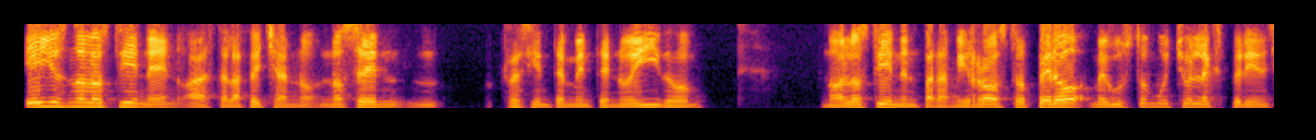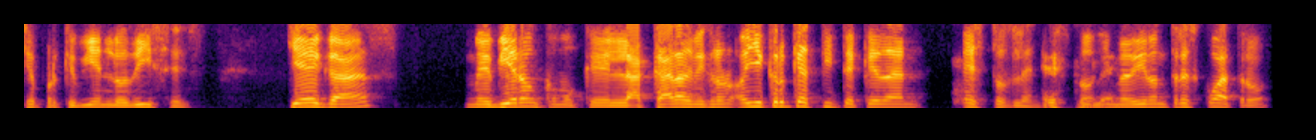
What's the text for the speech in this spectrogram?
ellos no los tienen, hasta la fecha no, no sé, recientemente no he ido, no los tienen para mi rostro, pero me gustó mucho la experiencia porque bien lo dices. Llegas, me vieron como que la cara de me dijeron, oye, creo que a ti te quedan estos lentes, ¿no? Y me dieron tres, cuatro,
